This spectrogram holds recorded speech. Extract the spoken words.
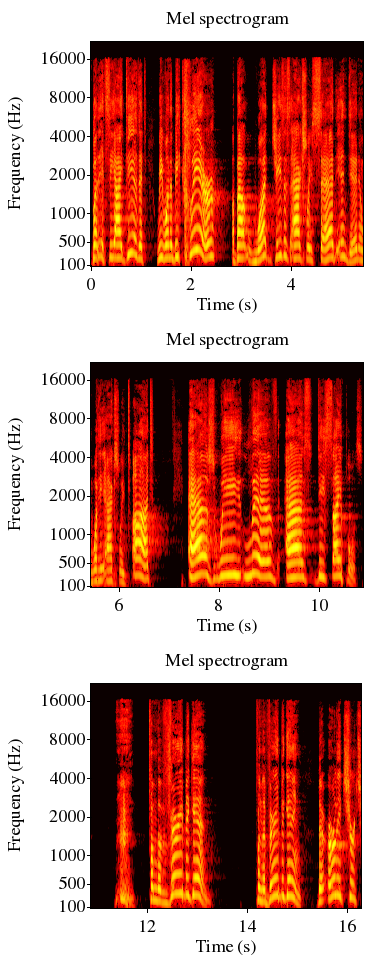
But it's the idea that we want to be clear about what Jesus actually said and did and what he actually taught as we live as disciples. from the very beginning, from the very beginning, the early church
